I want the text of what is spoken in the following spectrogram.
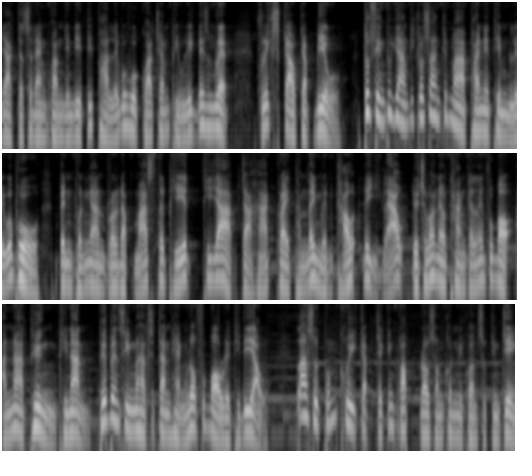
อยากจะแสดงความยินดีที่ผ่านลิเวอร์พูลคว้าแชมป์พรีเมียร์ลีกได้สำเร็จฟลิกส์กล่าวกับบิล ทุกสิ่งทุกอย่างที่เขาสร้างขึ้นมาภายในทีมลิเวอร์พูลเป็นผลงานระดับมาสเตอร์พีซที่ยากจะหาใครทำได้เหมือนเขาได้อีกแล้ว โดยเฉพาะแนวทางการเล่นฟุตบอลอันน่าทึ่งที่นั่น ถือเป็นสิ่งมหัศจรรย์แห่งโลกฟุตบอลเลยทีเดียวล่าสุดผมคุยกับเจคกินครอปเราสองคนมีความสุขจริง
